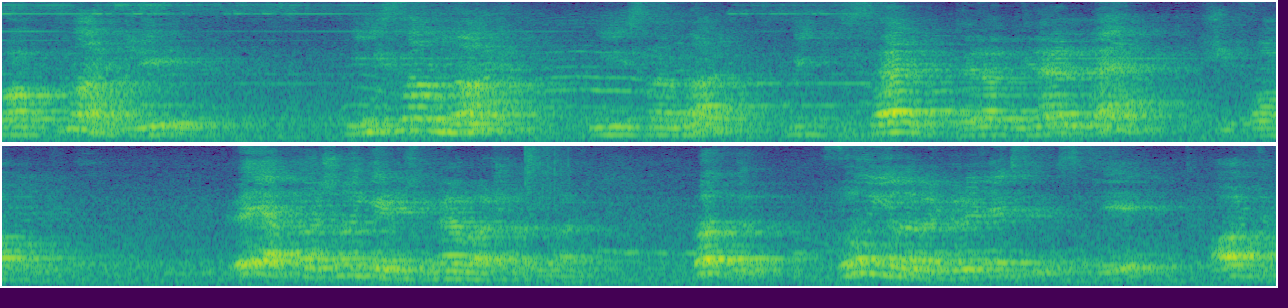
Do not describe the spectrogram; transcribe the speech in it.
baktılar ki insanlar, insanlar bitkisel terapilerle şifa buluyor. Ve yaklaşma geliştirmeye başladılar. Bakın son yıllara göreceksiniz ki artık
